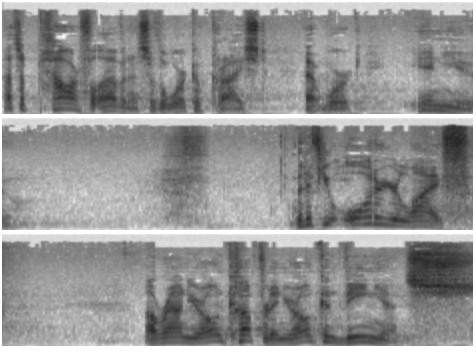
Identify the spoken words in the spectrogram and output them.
that's a powerful evidence of the work of Christ at work in you. But if you order your life around your own comfort and your own convenience,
